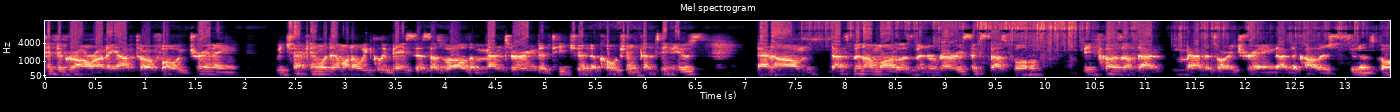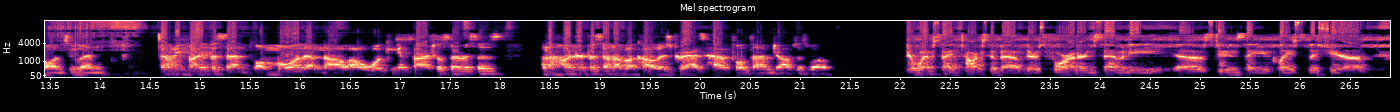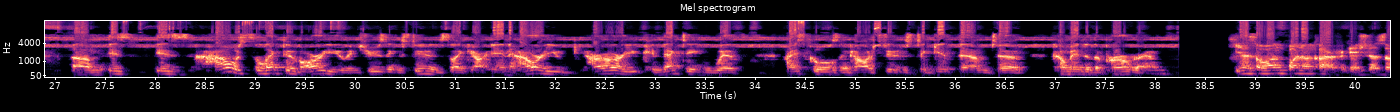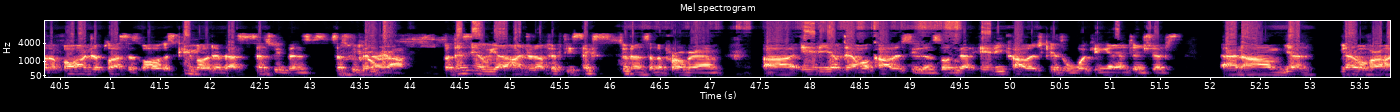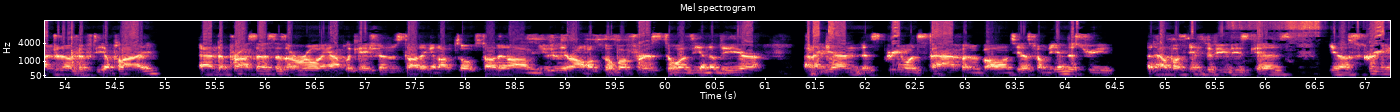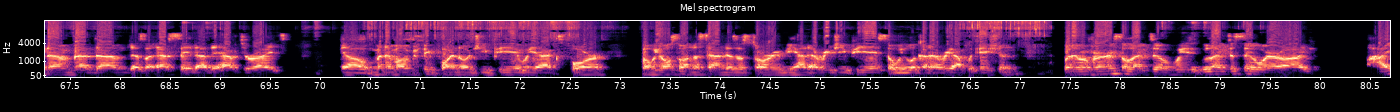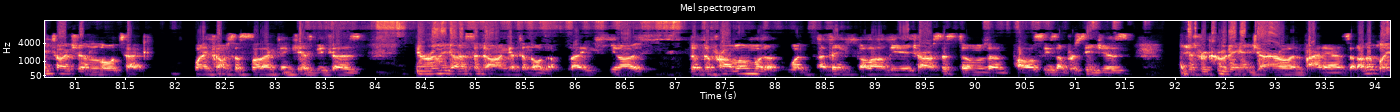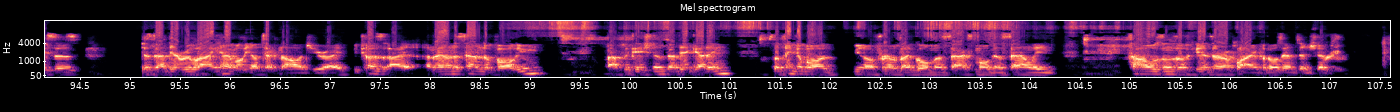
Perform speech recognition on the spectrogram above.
hit the ground running after a four week training. We check in with them on a weekly basis as well. The mentoring, the teaching, the coaching continues. And um, that's been our model, It's been very successful because of that mandatory training that the college students go on to. And 75% or more of them now are working in financial services, and 100% of our college grads have full time jobs as well. Your website talks about there's 470 uh, students that you placed this year. Um, is is how selective are you in choosing students? Like, and how are you how are you connecting with high schools and college students to get them to come into the program? Yeah, so one point of clarification. So the 400 plus is all is cumulative. That's since we've been since we've been okay. around. So this year we had 156 students in the program. Uh, 80 of them were college students. So we got 80 college kids working in internships. And um, yeah, we have over 150 apply. And the process is a rolling application starting in October, starting um, usually around October 1st towards the end of the year. And again, it's Greenwood staff and volunteers from the industry that help us interview these kids, you know, screen them, vet them. There's an essay that they have to write, you know, minimum 3.0 GPA we ask for but we also understand there's a story behind every GPA, so we look at every application. But we're very selective. We, we like to say we're uh, high touch and low tech when it comes to selecting kids because you really got to sit down and get to know them. Like, you know, the, the problem with, with, I think, a lot of the HR systems and policies and procedures and just recruiting in general in finance and other places is that they're relying heavily on technology, right? Because I, and I understand the volume of applications that they're getting, so think about, you know, firms like Goldman Sachs, Morgan Stanley, thousands of kids are applying for those internships.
